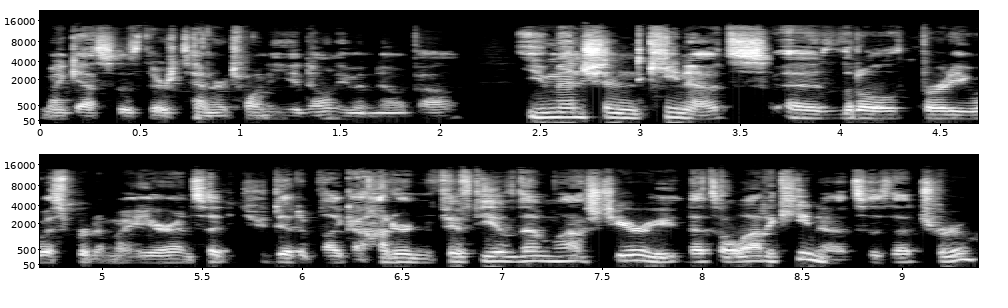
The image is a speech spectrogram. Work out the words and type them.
my guess is there's 10 or 20 you don't even know about. You mentioned keynotes. A little birdie whispered in my ear and said you did like 150 of them last year. That's a lot of keynotes. Is that true?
